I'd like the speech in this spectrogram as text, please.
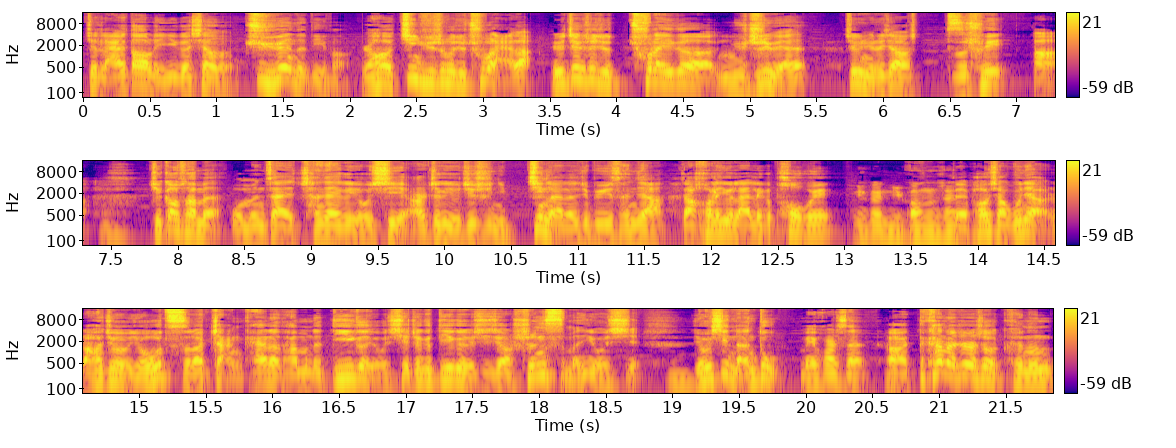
就来到了一个像剧院的地方，然后进去之后就出不来了，因为这个时候就出来一个女职员，这个女的叫子吹啊，就告诉他们我们在参加一个游戏，而这个游戏是你进来了就必须参加。然后后来又来了一个炮灰，那个女高中生，对，炮灰小姑娘，然后就由此了展开了他们的第一个游戏。这个第一个游戏叫生死门游戏，游戏难度梅花三啊。看到这的时候，可能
